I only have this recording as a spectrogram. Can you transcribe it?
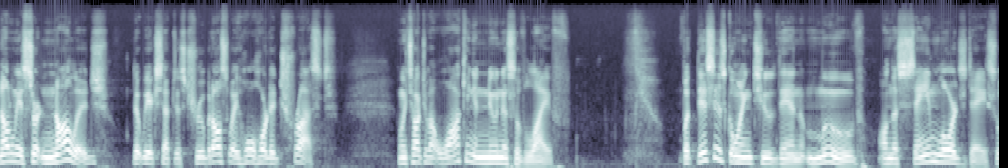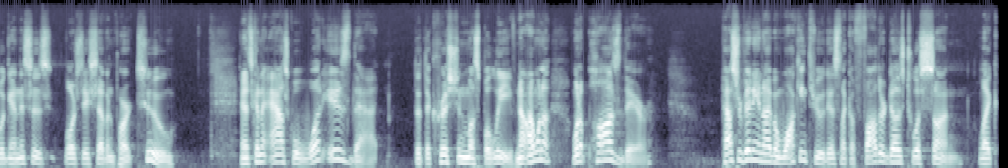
not only a certain knowledge that we accept as true, but also a wholehearted trust. And we talked about walking in newness of life. But this is going to then move on the same Lord's Day. So again, this is Lord's Day 7, part 2. And it's going to ask, well, what is that that the Christian must believe? Now, I want to I want to pause there. Pastor Vinny and I have been walking through this like a father does to a son, like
